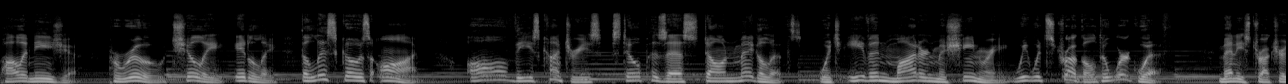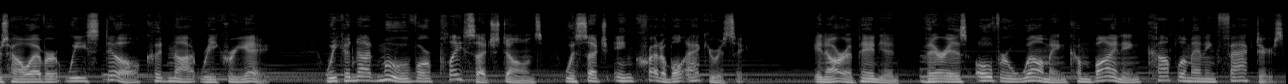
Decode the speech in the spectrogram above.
Polynesia, Peru, Chile, Italy, the list goes on. All these countries still possess stone megaliths, which even modern machinery we would struggle to work with. Many structures, however, we still could not recreate. We could not move or place such stones with such incredible accuracy. In our opinion, there is overwhelming combining complementing factors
